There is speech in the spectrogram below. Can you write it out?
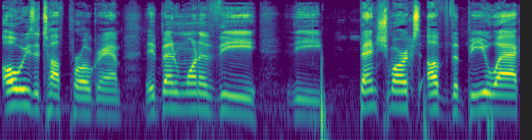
always a tough program. They've been one of the the benchmarks of the BWAC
